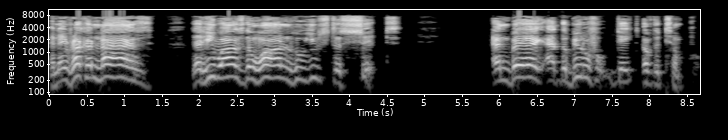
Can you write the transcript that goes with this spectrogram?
And they recognized that he was the one who used to sit and beg at the beautiful gate of the temple.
